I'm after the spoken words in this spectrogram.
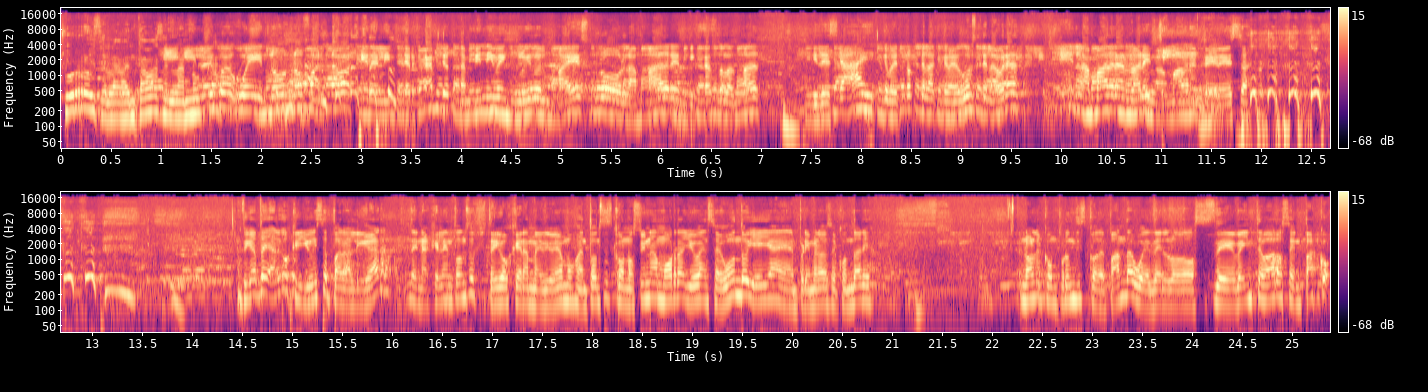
churro y se la aventabas en la Y nuca. luego, güey, no, no faltaba que en el intercambio también iba incluido el maestro o la madre, en mi caso las madres, y decía, ay, que me toque la que me guste, la verdad, sí, la madre no haré La madre Teresa. Fíjate, algo que yo hice para ligar, en aquel entonces, pues te digo que era medio emo. Entonces conocí una morra, yo en segundo y ella en primero de secundaria. No le compré un disco de panda, güey, de los de 20 baros en Paco.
